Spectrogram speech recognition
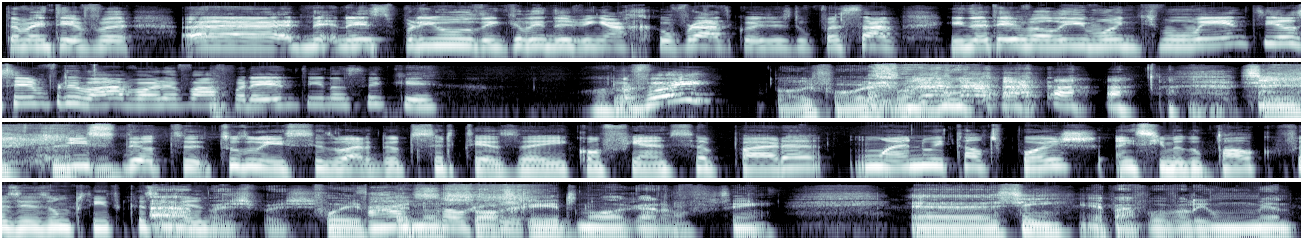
também teve, uh, nesse período em que ele ainda vinha a recuperar de coisas do passado, ainda teve ali muitos momentos, e eu sempre vá, bora para a frente e não sei o quê. Não foi? Foi, foi, foi. sim, sim, isso sim. deu-te, tudo isso, Eduardo, deu-te certeza e confiança para um ano e tal depois, em cima do palco, fazeres um pedido de casamento. Ah, pois, pois. Foi Ai, no Só, rir. rir no Algarve, sim. Uh, sim, epá, houve ali um momento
